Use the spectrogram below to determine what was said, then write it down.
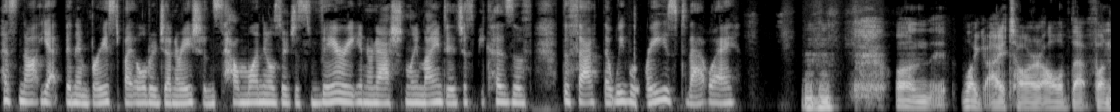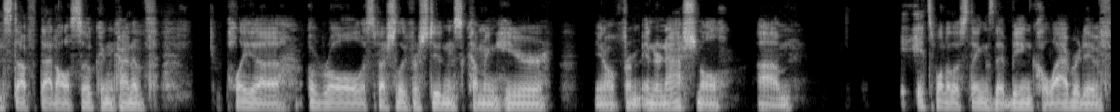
has not yet been embraced embraced by older generations. How millennials are just very internationally minded, just because of the fact that we were raised that way. Mm-hmm. Well, and eh, like ITAR, all of that fun stuff that also can kind of play a, a role, especially for students coming here, you know, from international. Um, it's one of those things that being collaborative,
